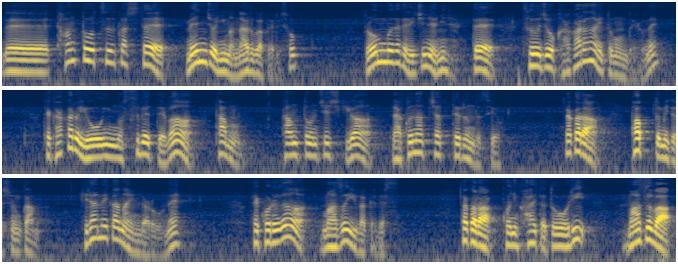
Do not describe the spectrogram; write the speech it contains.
で担当通過して免除に今なるわけでしょ。論文だけで1年2年って通常かからないと思うんだよね。でかかる要因の全ては多分担当の知識がなくなっちゃってるんですよ。だからパッと見た瞬間ひらめかないんだろうね。でこれがまずいわけです。だからここに書いた通りまずは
